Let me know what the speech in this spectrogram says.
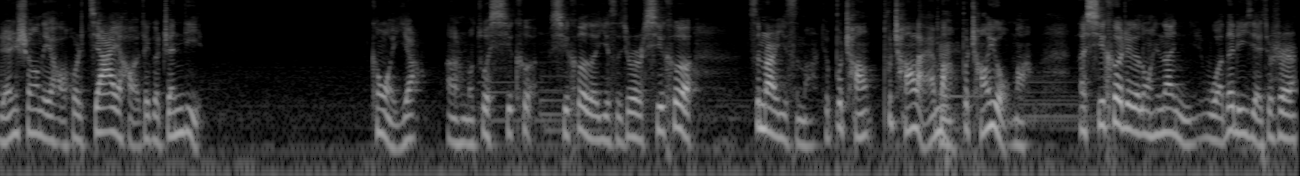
人生的也好，或者家也好，这个真谛，跟我一样啊，什么做稀客？稀客的意思就是稀客字面意思嘛，就不常不常来嘛，不常有嘛。那稀客这个东西，那你我的理解就是。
